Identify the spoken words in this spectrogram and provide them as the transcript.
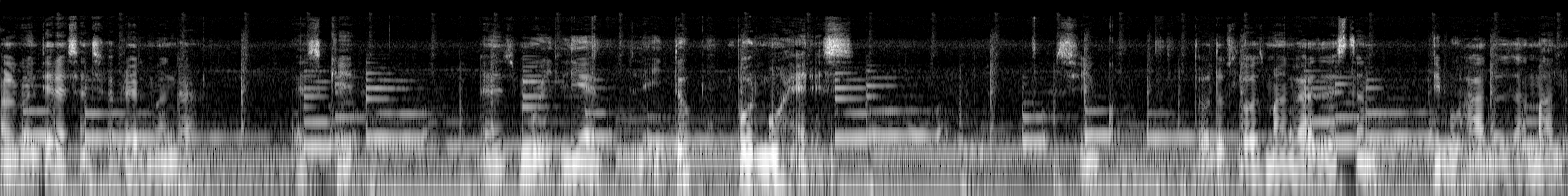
Algo interesante sobre el manga es que es muy leído por mujeres. 5. Todos los mangas están dibujados a mano.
